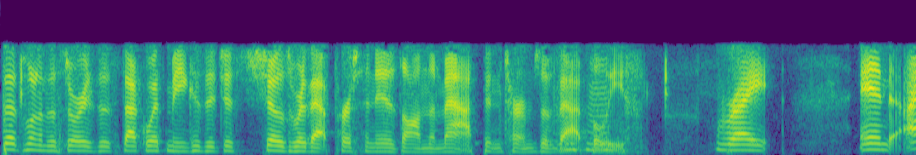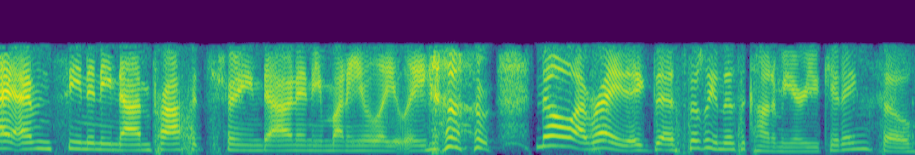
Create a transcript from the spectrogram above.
that's one of the stories that stuck with me because it just shows where that person is on the map in terms of that mm-hmm. belief. Right. And I haven't seen any nonprofits turning down any money lately. no, uh, right, especially in this economy. Are you kidding? So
